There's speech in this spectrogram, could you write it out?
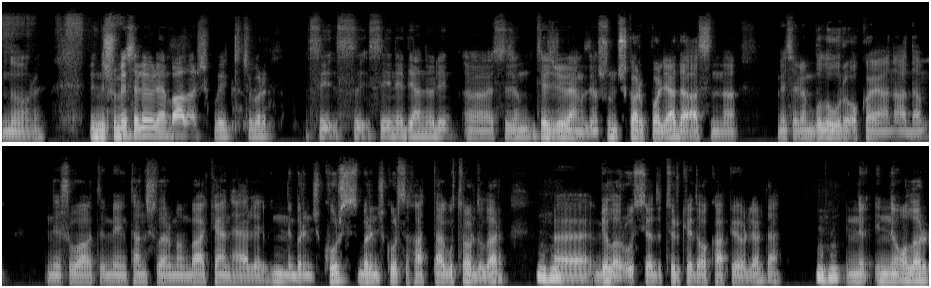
Dogry. Indi şu mesele bilen baglanyşykly kiçi bir syn edýän welin, siziň tejribäňizden şuny çykaryp bolýar-da, aslynda, meselem, bul ugry okaýan adam, indi şu wagt meň tanyşlarymam bar, kän häli indi birinji kurs, birinji kursy hatda gutardylar. Belorussiýada, Türkiýede okap ýörler-de. Indi indi olar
